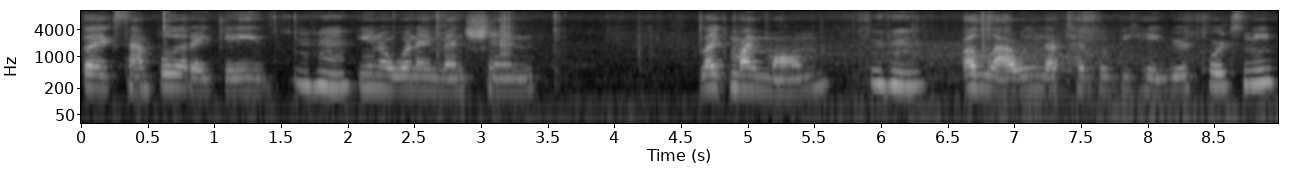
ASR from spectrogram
the example that I gave, mm-hmm. you know, when I mentioned like my mom mm-hmm. Allowing that type of behavior towards me.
